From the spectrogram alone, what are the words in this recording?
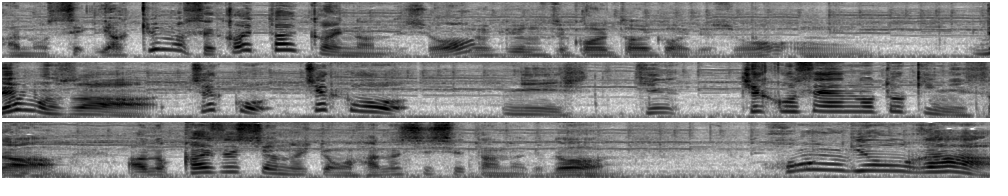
あのせ野球の世界大会なんでしょ？野球の世界大会でしょ？うん。でもさチェコチェコにチェコ戦の時にさ、あの解説者の人が話してたんだけうん。ど、本業が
